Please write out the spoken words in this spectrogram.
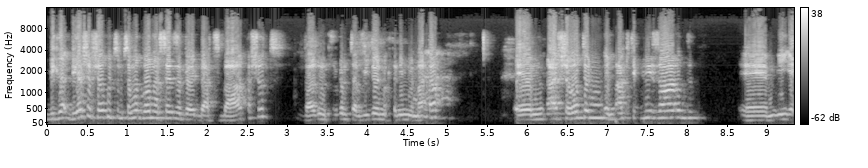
בגלל שהאפשרויות מצומצמות בואו נעשה את זה בהצבעה פשוט, ואז נמצא גם את הוידאוים הקטנים למטה. אמ, האפשרויות הן הן אקטיב ליזארד, EA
